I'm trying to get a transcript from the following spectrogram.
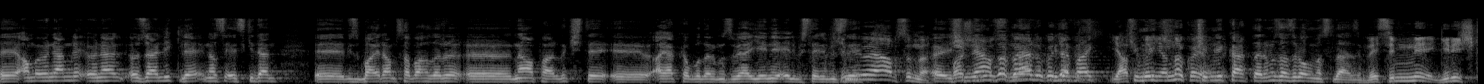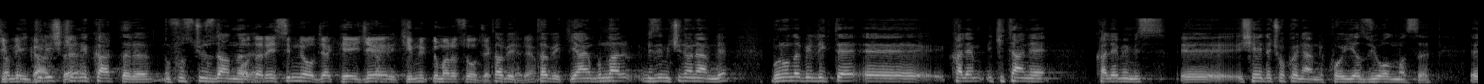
E, ama önemli önel özellikle nasıl eskiden e, biz bayram sabahları e, ne yapardık işte e, ayakkabılarımızı veya yeni elbiselerimizi Şimdi ne yapsınlar? e, şimdi ne yapsınlar? Bir defa. Yastığın yanına kimlik, koyardık. kimlik kartlarımız hazır olması lazım. Resimli giriş kimlik Tabii, kartı. giriş kimlik kartları, nüfus cüzdanları. O da resimli olacak. TC kimlik numarası olacak. Tabii, tabii ki. Yani bunlar bizim için önemli. Bununla birlikte e, kalem iki tane kalemimiz e, şey de çok önemli. Koyu yazıyor olması, e,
